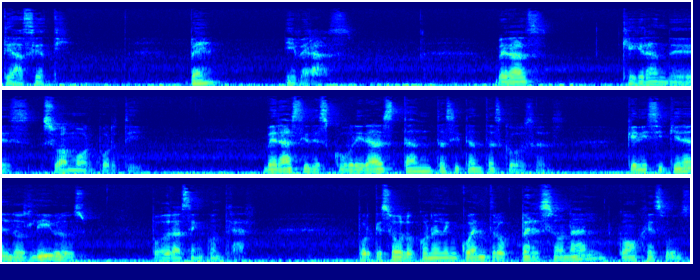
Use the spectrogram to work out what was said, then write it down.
te hace a ti. Ven y verás. Verás qué grande es su amor por ti verás y descubrirás tantas y tantas cosas que ni siquiera en los libros podrás encontrar. Porque solo con el encuentro personal con Jesús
